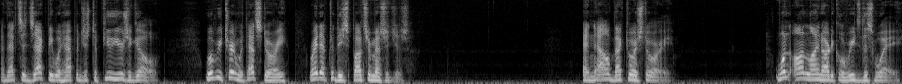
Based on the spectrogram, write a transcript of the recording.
and that's exactly what happened just a few years ago. We'll return with that story right after these sponsor messages. And now back to our story. One online article reads this way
